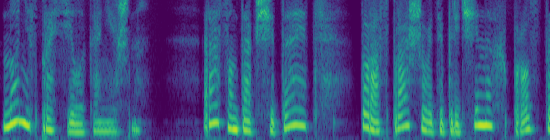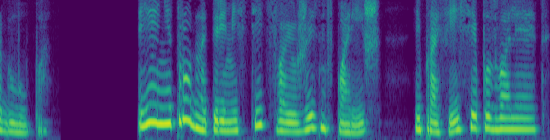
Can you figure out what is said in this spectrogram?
Но не спросила, конечно. Раз он так считает, то расспрашивать о причинах просто глупо. Ей нетрудно переместить свою жизнь в Париж, и профессия позволяет,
